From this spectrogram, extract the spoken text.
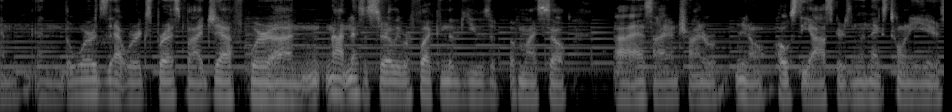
and and the words that were expressed by Jeff were uh, not necessarily reflecting the views of, of myself. Uh, as I am trying to, you know, host the Oscars in the next 20 years,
